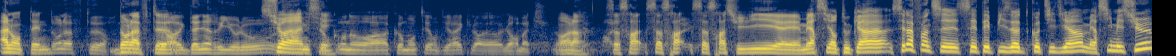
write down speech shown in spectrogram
à l'antenne. Dans l'after. Dans l'after. Avec Daniel Riolo. Sur RMC. sûr qu'on aura commenté en direct leur, leur match. Voilà, ça sera, ça sera, ça sera suivi. Et merci en tout cas. C'est la fin de ce- cet épisode quotidien. Merci messieurs.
